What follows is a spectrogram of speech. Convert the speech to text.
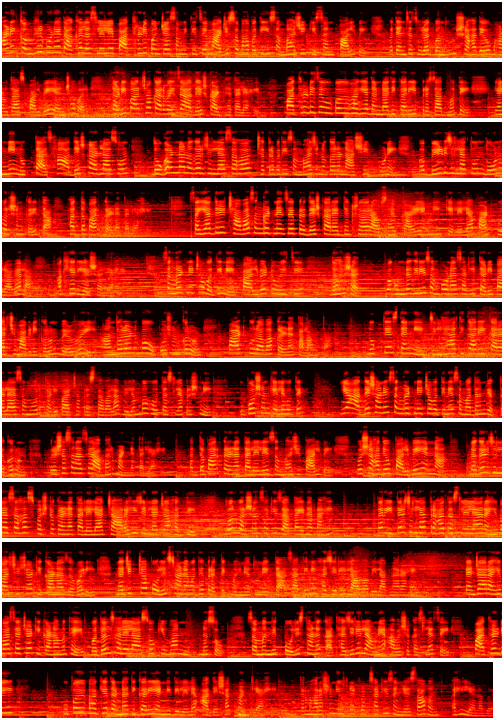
आणि गंभीर गुन्हे दाखल असलेले पाथर्डी पंचायत समितीचे माजी सभापती संभाजी किसन पालवे व त्यांचे चुलत बंधू शहादेव भानुदास पालवे यांच्यावर तडीपारच्या कारवाईचे आदेश काढण्यात आले आहेत. पाथर्डीचे उपविभागीय दंडाधिकारी प्रसाद मते यांनी नुकताच हा आदेश काढला असून दोघांना नगर जिल्ह्यासह छत्रपती संभाजीनगर नाशिक पुणे व बीड जिल्ह्यातून दोन वर्षांकरिता हद्दपार करण्यात आले आहे. सह्याद्री छावा संघटनेचे प्रदेश कार्याध्यक्ष रावसाहेब काळे यांनी केलेल्या पाठपुराव्याला अखेर यश आले आहे. संघटनेच्या वतीने पालवे टोळीचे दहशत व गुंडगिरी संपवण्यासाठी तडीपारची मागणी करून वेळोवेळी आंदोलन व उपोषण करून पाठपुरावा करण्यात आला होता. नुकतेच त्यांनी जिल्हाधिकारी कार्यालयासमोर तडीपारच्या प्रस्तावाला विलंब होत असल्याप्रश्नी उपोषण केले होते. या आदेशाने संघटनेच्या वतीने समाधान व्यक्त करून प्रशासनाचे आभार मानण्यात आले आहेत. हद्दपार करण्यात आलेले संभाजी पालवे व शहादेव पालवे यांना नगर जिल्ह्यासह स्पष्ट करण्यात आलेल्या चारही जिल्ह्याच्या हद्दीत दोन वर्षांसाठी जाता येणार नाही. तर इतर जिल्ह्यात राहत असलेल्या रहिवाशीच्या ठिकाणाजवळील नजीकच्या पोलीस ठाण्यामध्ये प्रत्येक महिन्यातून एकदा जातीने हजेरी लावावी लागणार आहे. त्यांच्या रहिवासाच्या ठिकाणामध्ये बदल झालेला असो किंवा नसो संबंधित पोलीस स्थानकात हजेरी लावणे आवश्यक असल्याचे पाथर्डी उपविभागीय दंडाधिकारी यांनी दिलेल्या आदेशात म्हटले आहे. तर महाराष्ट्र न्यूज नेटवर्कसाठी संजय सावंत अहिल्यानगर.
